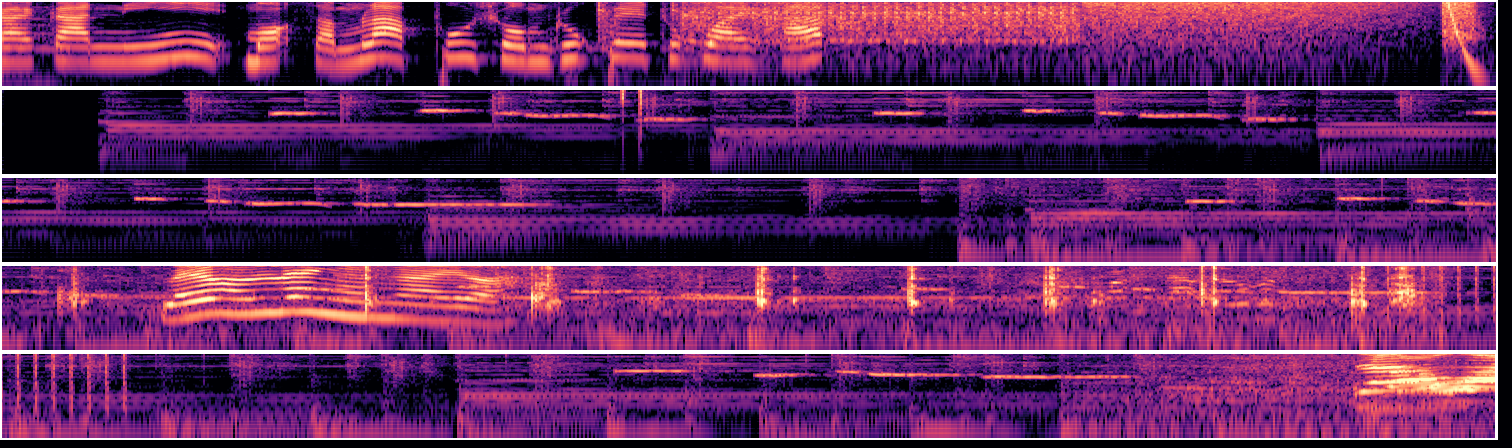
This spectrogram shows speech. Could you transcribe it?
รายการนี้เหมาะสำหรับผู้ชมทุกเพศทุกวัยครับ แล้วมันเล่นยังไงอะ สวั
